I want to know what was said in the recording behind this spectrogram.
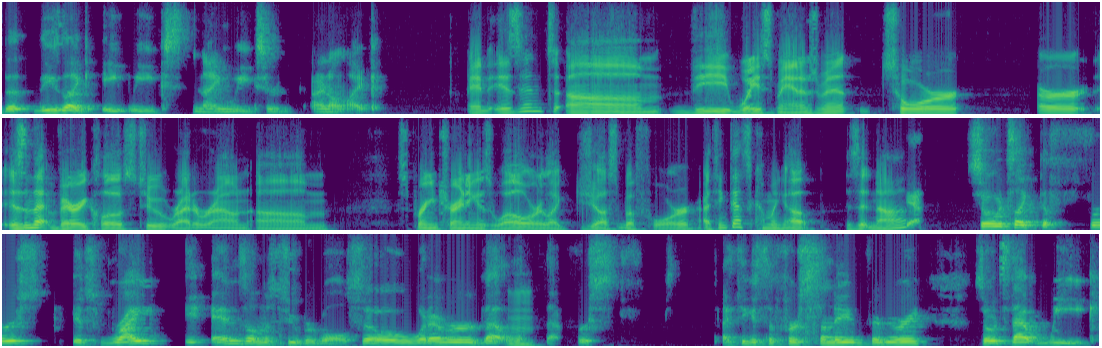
th- these like eight weeks, nine weeks, or I don't like. And isn't um the waste management tour or isn't that very close to right around um, spring training as well, or like just before? I think that's coming up. Is it not? Yeah. So it's like the first. It's right. It ends on the Super Bowl. So whatever that Mm. that first, I think it's the first Sunday in February. So it's that week.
